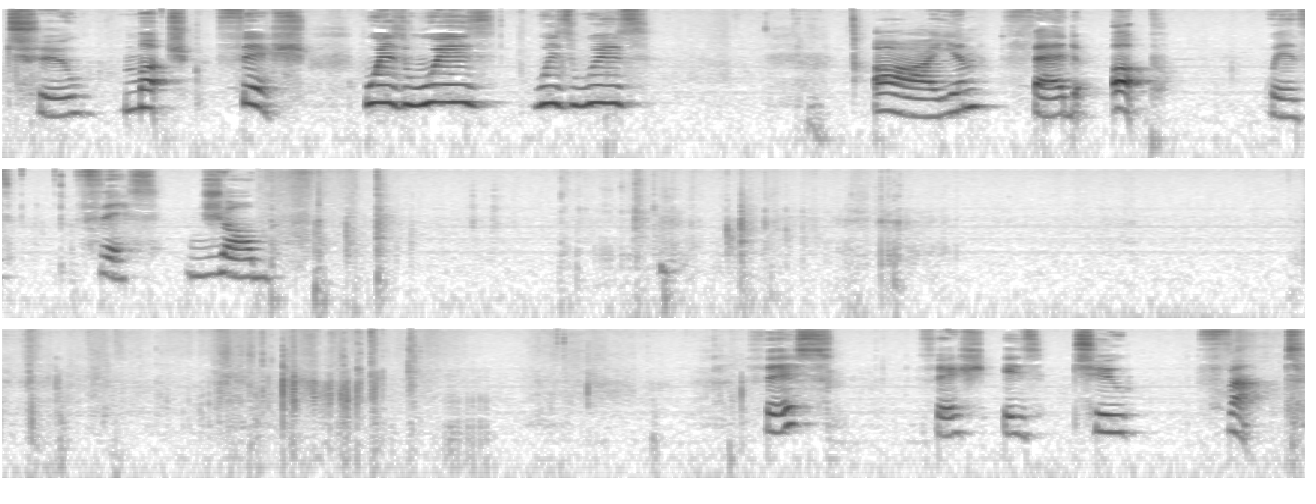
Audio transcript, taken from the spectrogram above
too much fish. Whiz, whiz, whiz, whiz. I am fed up with this job. This fish is too fat.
